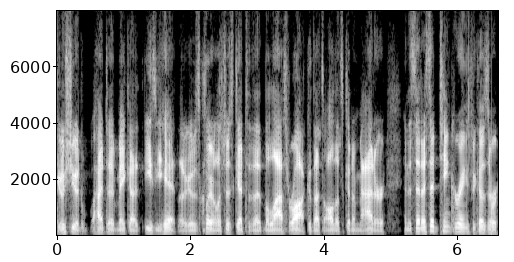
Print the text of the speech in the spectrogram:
Gushue had had to make an easy hit. Like it was clear, let's just get to the, the last rock because that's all that's going to matter. And they said, I said tinkerings because there were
